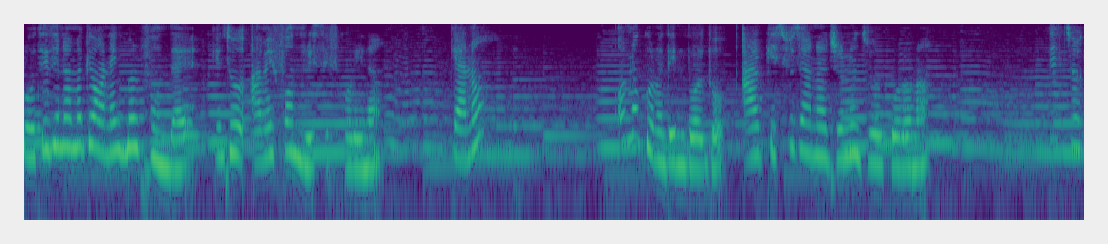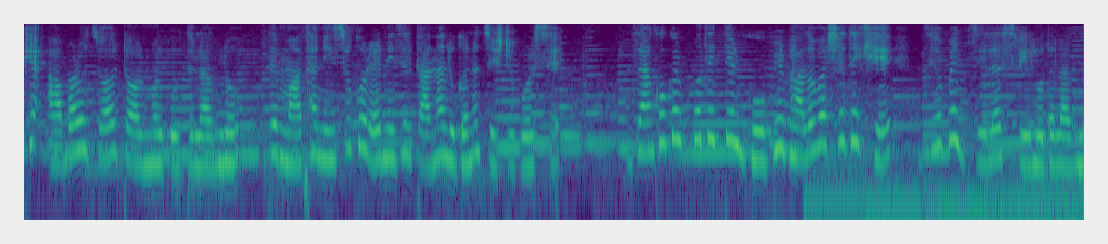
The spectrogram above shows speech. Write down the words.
প্রতিদিন আমাকে অনেকবার ফোন দেয়, কিন্তু আমি ফোন রিসিভ করি না। কেন? অন্য কোনো দিন বলব, আর কিছু জানার জন্য জোর করো না। চোখে আবারও জল টলমল করতে লাগল। তে মাথা নিচু করে নিজের কান্না লুকানোর চেষ্টা করছে। জাঙ্কুকের প্রতি তের গভীর ভালোবাসা দেখে জেহবের জেলাস ফিল হতে লাগল।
